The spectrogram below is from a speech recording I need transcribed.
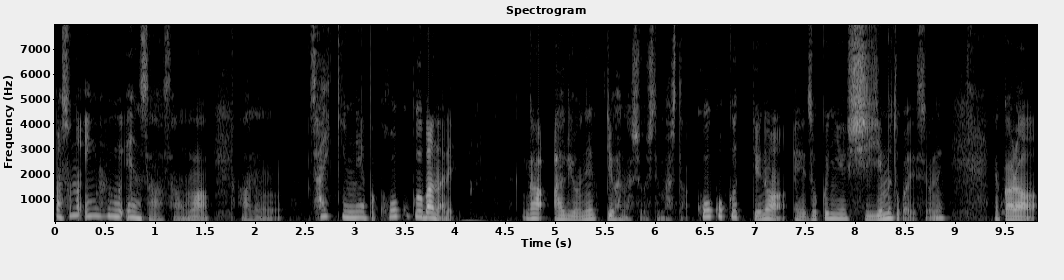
まあ、そのインフルエンサーさんは、あの、最近ね、やっぱ広告離れがあるよねっていう話をしてました。広告っていうのは、えー、俗に言う CM とかですよね。だから、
